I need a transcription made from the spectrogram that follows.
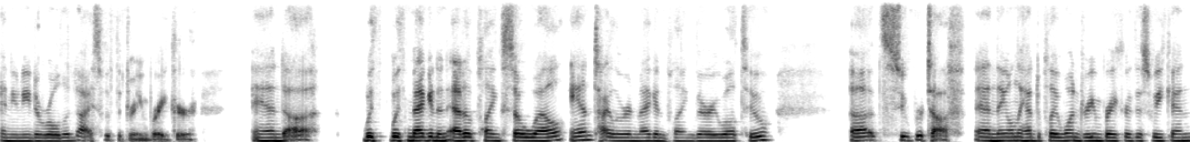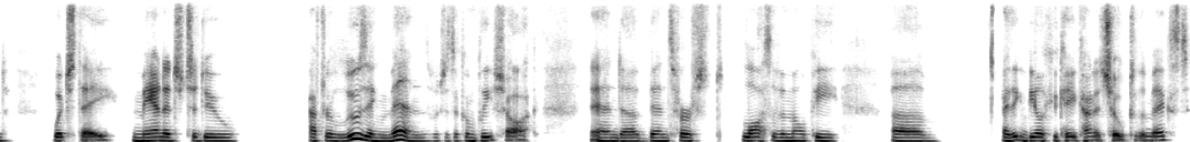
and you need to roll the dice with the Dream Breaker. And uh, with with Megan and Etta playing so well, and Tyler and Megan playing very well too, uh, it's super tough. And they only had to play one Dream Breaker this weekend, which they managed to do after losing men's, which is a complete shock. And uh, Ben's first loss of MLP. Um, I think BLQK kind of choked the mixed.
